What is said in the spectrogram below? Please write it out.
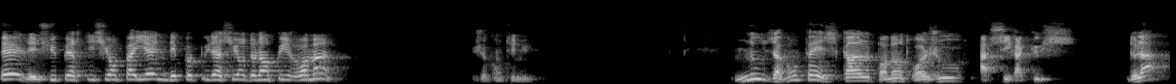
et les superstitions païennes des populations de l'Empire romain. Je continue. Nous avons fait escale pendant trois jours à Syracuse. De là,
